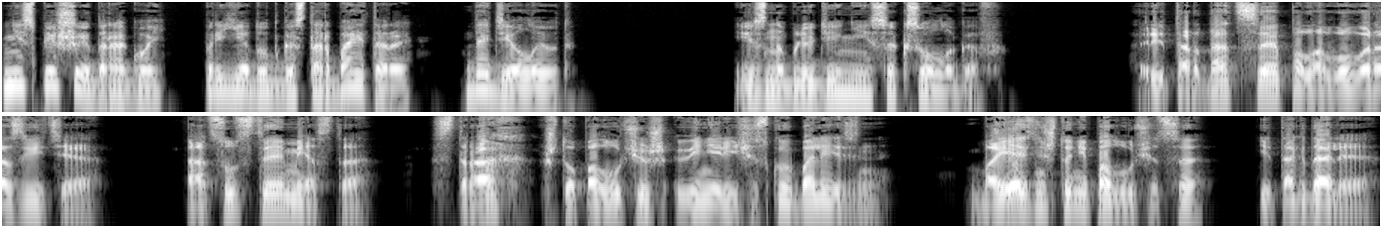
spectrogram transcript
«Не спеши, дорогой, приедут гастарбайтеры, доделают». Из наблюдений сексологов. Ретардация полового развития. Отсутствие места. Страх, что получишь венерическую болезнь. Боязнь, что не получится. И так далее.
